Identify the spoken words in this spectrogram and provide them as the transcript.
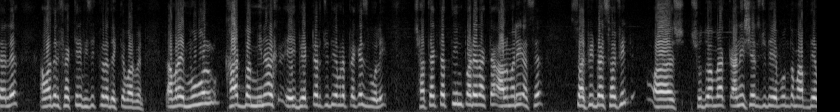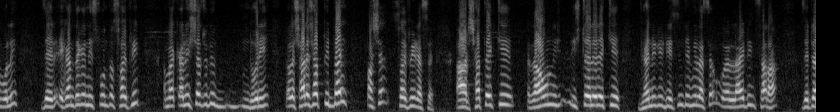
চাইলে আমাদের ফ্যাক্টরি ভিজিট করে দেখতে পারবেন। তো আমরা এই মুঘল খাট বা মিনার এই বেডটার যদি আমরা প্যাকেজ বলি, সাথে একটা তিন পাটের একটা আলমারি আছে, ছয় ফিট বাই ছয় ফিট শুধু আমরা কানিসের যদি এ পর্যন্ত মাপ দিয়ে বলি, যে এখান থেকে নিচ পর্যন্ত ছয় ফিট আমরা কানিসটা যদি ধরি, তাহলে সাড়ে সাত ফিট বাই পাশে ছয় ফিট আছে। আর সাথে একটি রাউন্ড স্টাইলের একটি ভ্যানিটি ড্রেসিং টেবিল আছে লাইটিং ছাড়া, যেটা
